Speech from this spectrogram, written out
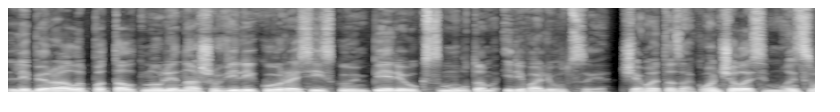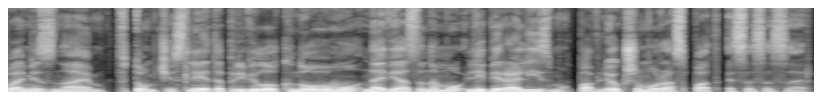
Либералы подтолкнули нашу великую Российскую империю к смутам и революции. Чем это закончилось, мы с вами знаем. В том числе это привело к новому навязанному либерализму, повлекшему распад СССР.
